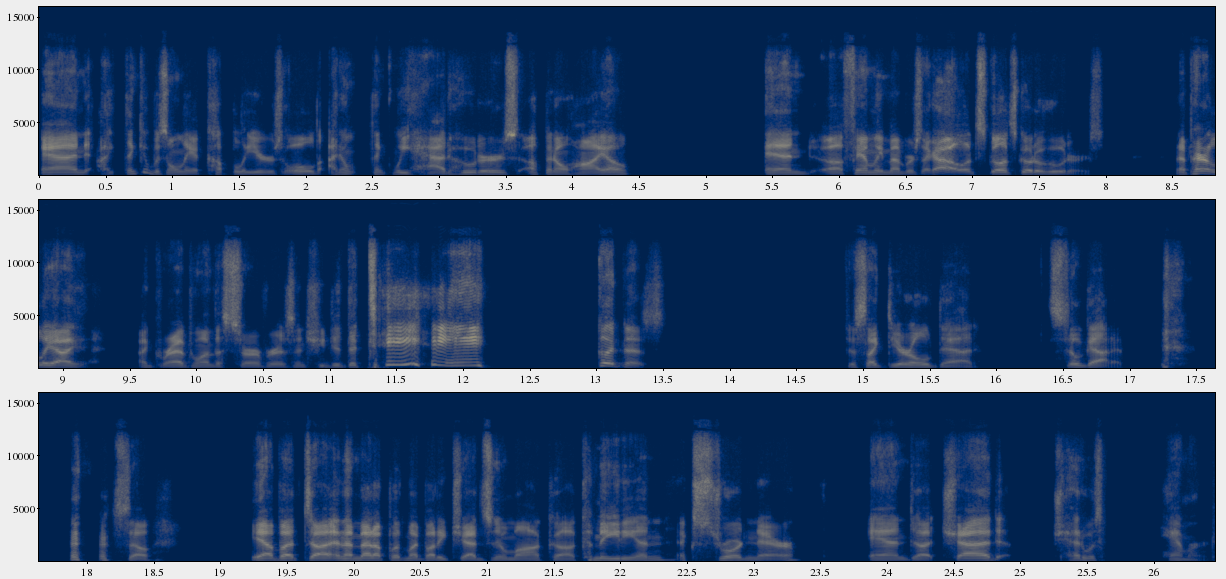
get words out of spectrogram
And I think it was only a couple of years old. I don't think we had Hooters up in Ohio. and uh, family members like, oh, let's go, let's go to Hooters. And apparently, I I grabbed one of the servers and she did the tea. Goodness, just like dear old dad, still got it. so, yeah, but uh, and I met up with my buddy Chad Zumock, uh, comedian extraordinaire, and uh, Chad Chad was hammered.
